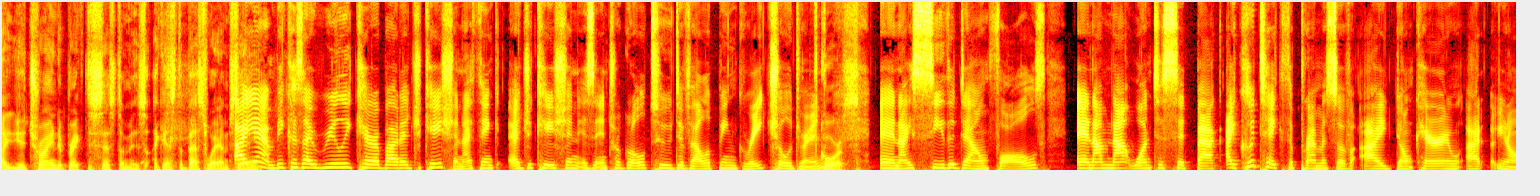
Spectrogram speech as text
I, you're trying to break the system. Is I guess the best way I'm I saying. it. am because I really care about education. I think education is integral to developing great children. Of course. And I see the downfalls, and I'm not one to sit back. I could take the premise of I don't care, and I, you know,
